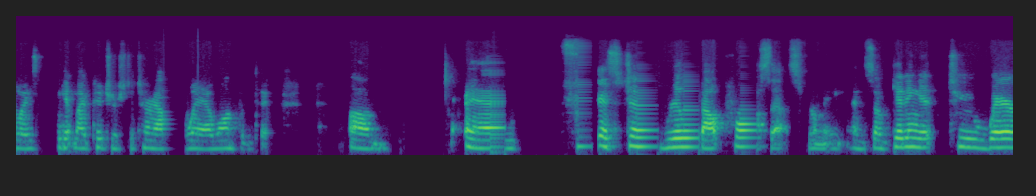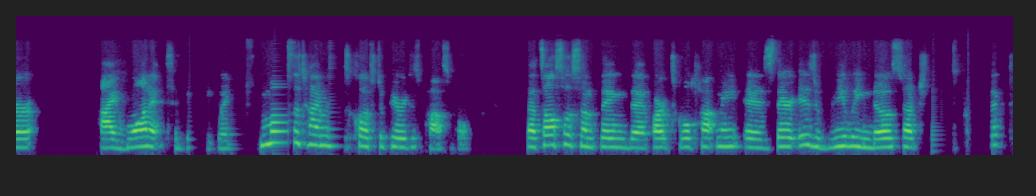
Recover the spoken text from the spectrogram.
way to get my pictures to turn out the way I want them to. Um, and it's just really about process for me. And so getting it to where I want it to be, which most of the time is as close to period as possible. That's also something that art school taught me is there is really no such thing as perfect,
